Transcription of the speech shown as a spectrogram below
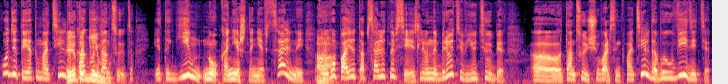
ходит, и эта Матильда И это как бы гимн. танцуется. Это гимн, но, конечно, не официальный, но А. его поют абсолютно все. Если вы наберете в Ютьюбе э, танцующую вальсинг Матильда, вы увидите,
